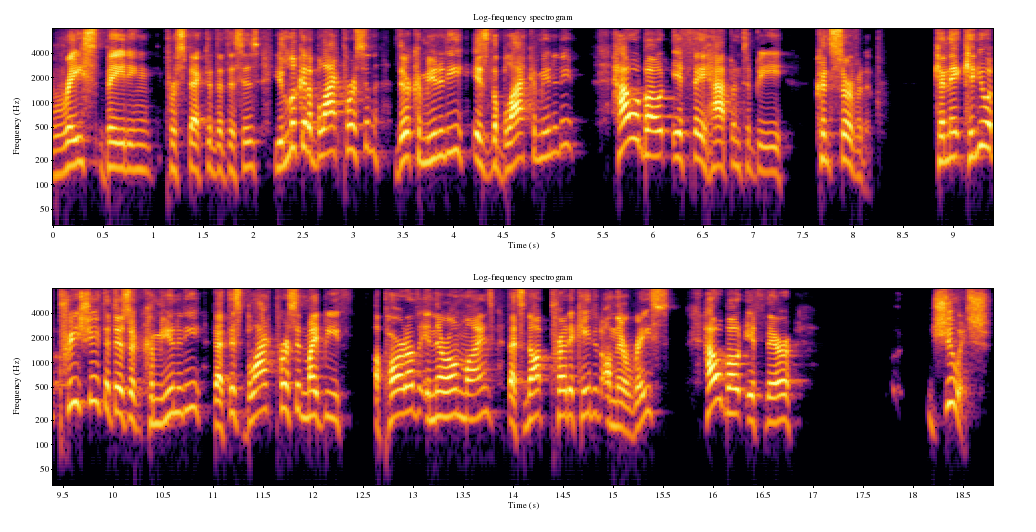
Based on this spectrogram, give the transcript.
race baiting perspective that this is? You look at a Black person, their community is the Black community. How about if they happen to be conservative? Can they can you appreciate that there's a community that this black person might be a part of in their own minds that's not predicated on their race? How about if they're Jewish?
